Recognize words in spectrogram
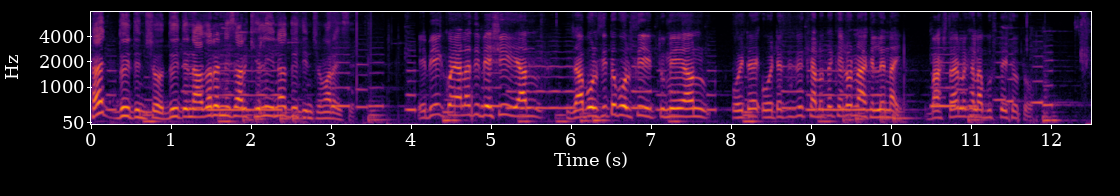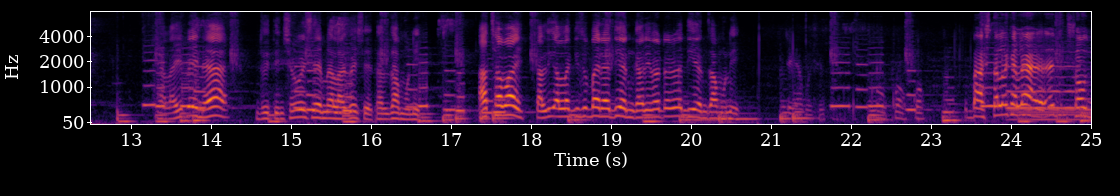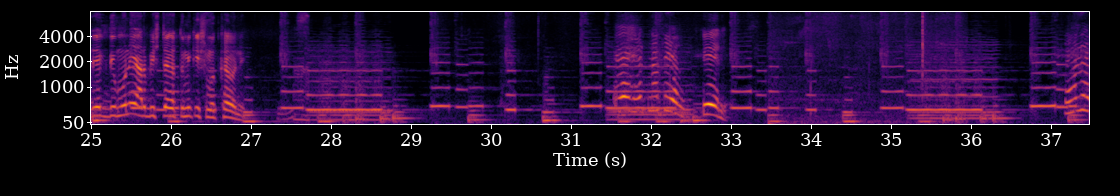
হ্যাঁ দুই তিনশো দুই তিন হাজারের নিচে আর খেলি না দুই তিনশো মারাইছে। এবি কয়ালাতি বেশি আন যা বলছি তো বলছি তুমি আন ওইটা ওইটা যদি খেলোতে খেলো না খেললে নাই। বাসতলা খেলা বুঝতেইছো তো। খেলাই পাই না দুই তিনশো হয়েছে মেলা হয়েছে তাহলে যামুনি। আচ্ছা ভাই কালি আল্লাহ কিছু বাইরে দিয়েন গাড়ি বাটারে দিয়েন যামুনি। বাসতলার খেলা সব দিয়ে দিমুনি আর বিশ টাকা তুমি কিসমত খাওনি। তেল?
